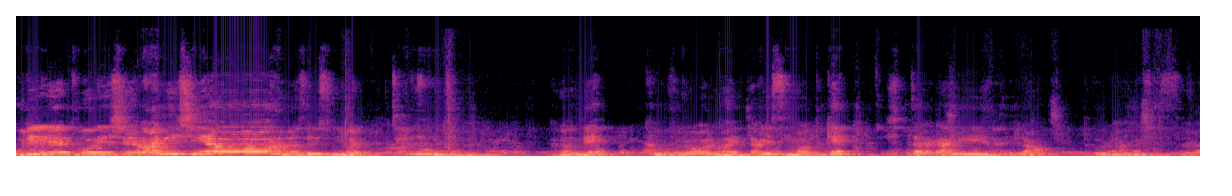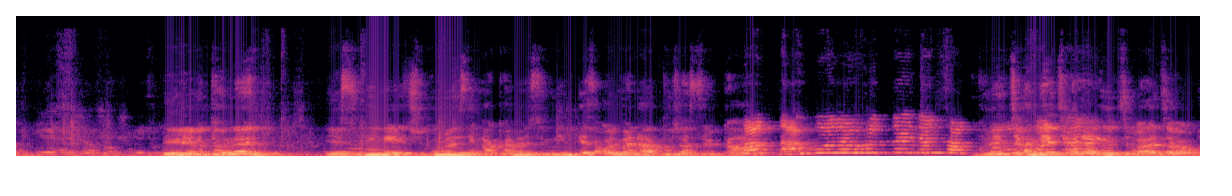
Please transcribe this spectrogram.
우리를 구원해주실 왕이시여 하면서 예수님을 찬양했잖아요. 그런데 그 후로 얼마 있다가 예수님은 어떻게 십자가에 달려 돌아가셨어요. 내일부터는 예수님의 죽음을 생각하면 예수님께서 얼마나 아프셨을까? 그래 자기의 찬양했지 맞아요.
